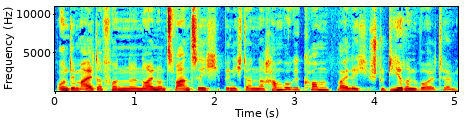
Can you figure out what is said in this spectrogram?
Und im Alter von 29 bin ich dann nach Hamburg gekommen, weil ich studieren wollte.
